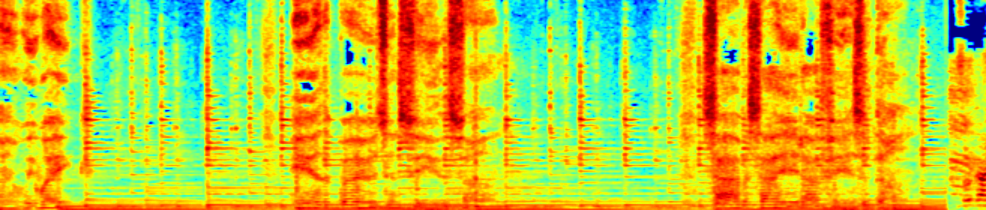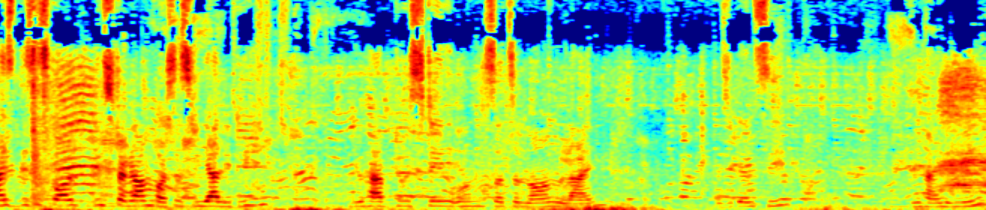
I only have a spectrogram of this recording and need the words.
When we wake, hear the birds and see the sun. Side by side, our fears are done. so guys this is called instagram versus reality you have to stay in such a long line as you can see behind me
